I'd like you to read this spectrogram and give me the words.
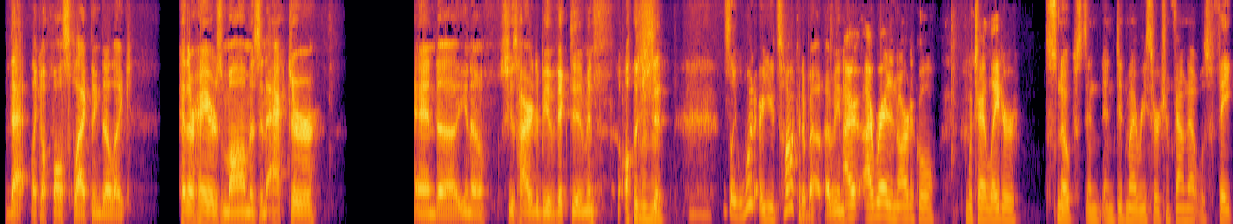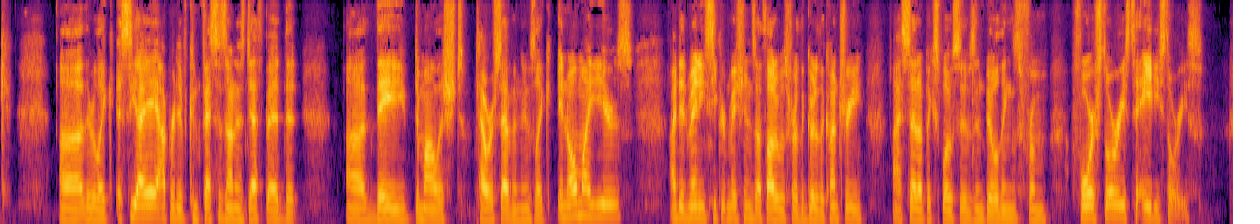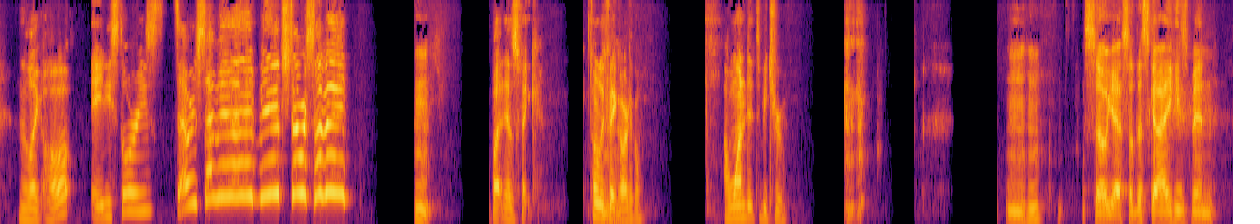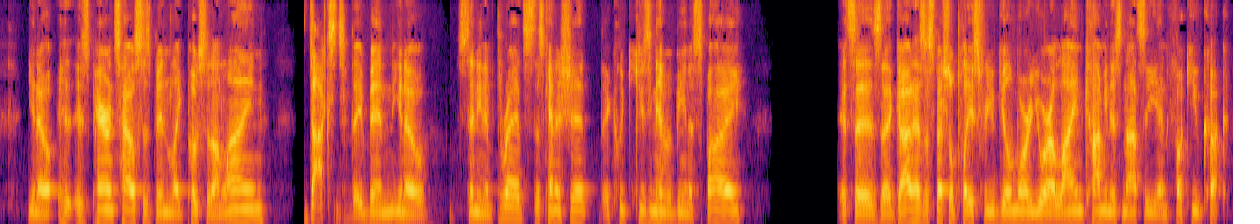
that like a false flag thing they're like Heather Heyer's mom is an actor and uh you know she's hired to be a victim and all this Mhm. shit it's like what are you talking about I mean I, I read an article which I later snoped and, and did my research and found out was fake. Uh, they were like a CIA operative confesses on his deathbed that uh, they demolished Tower Seven. It was like in all my years, I did many secret missions. I thought it was for the good of the country. I set up explosives in buildings from four stories to 80 stories. And they're like, oh, 80 stories? Tower 7, bitch, Tower 7. Hmm. But it was fake. Totally fake Mhm. article. I wanted it to be true. Mm-hmm. So yeah, so this guy, he's been, you know, his, his parents' house has been like posted online. Doxed. They've been, you know, sending him threats, this kind of shit, They're accusing him of being a spy. It says, uh, "God has a special place for you, Gilmore. You are a lying communist Nazi, and fuck you, cuck."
